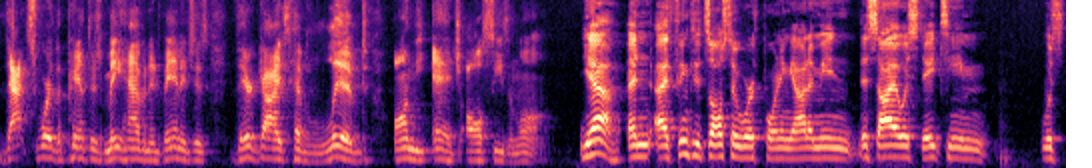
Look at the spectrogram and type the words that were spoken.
that's where the Panthers may have an advantage. Is their guys have lived on the edge all season long. Yeah, and I think it's also worth pointing out. I mean, this Iowa State team was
